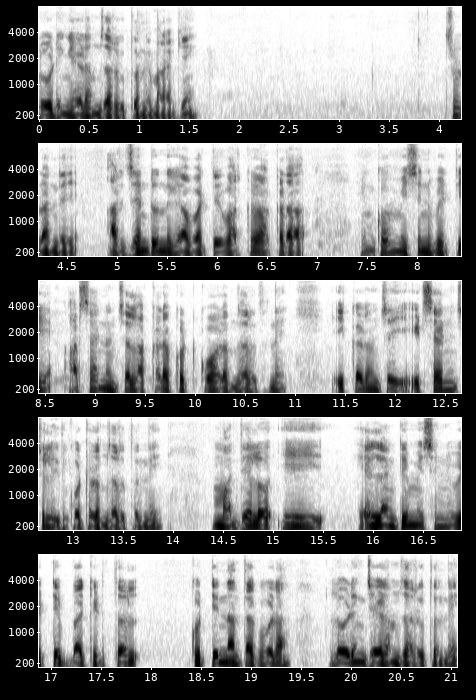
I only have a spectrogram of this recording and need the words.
లోడింగ్ వేయడం జరుగుతుంది మనకి. చూడండి అర్జెంట్ ఉంది కాబట్టి వర్క్ అక్కడ ఇంకో మిషన్ పెట్టి అటు సైడ్ నుంచి వెళ్ళి అక్కడ కొట్టుకోవడం జరుగుతుంది. ఇక్కడ నుంచి ఇటు సైడ్ నుంచి వెళ్ళి ఇది కొట్టడం జరుగుతుంది. మధ్యలో ఈ ఎలాంటి మిషన్ పెట్టి బకెట్తో కొట్టిందంతా కూడా లోడింగ్ చేయడం జరుగుతుంది.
